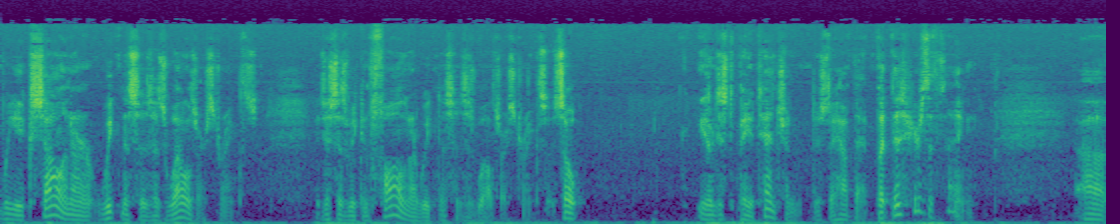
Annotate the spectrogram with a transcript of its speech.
we excel in our weaknesses as well as our strengths. Just as we can fall in our weaknesses as well as our strengths. So, you know, just to pay attention, just to have that. But this, here's the thing. Uh,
